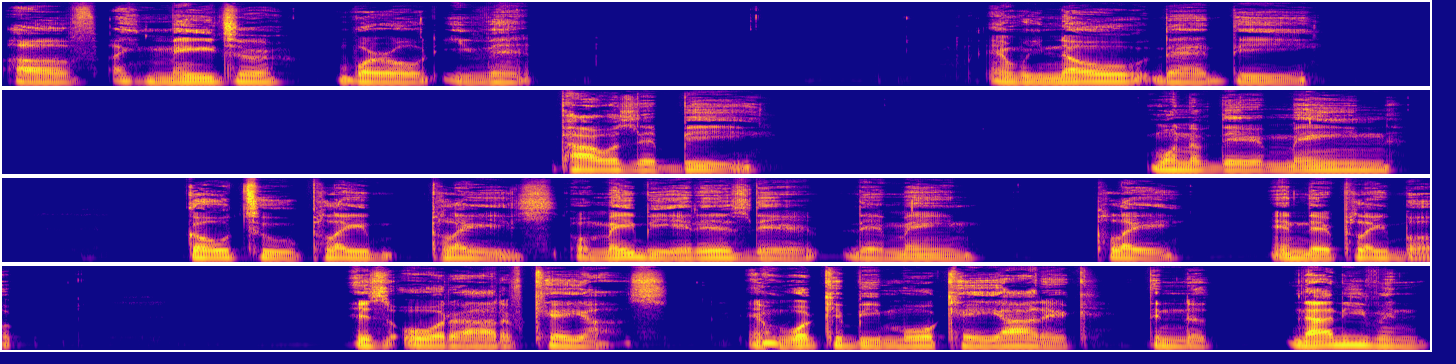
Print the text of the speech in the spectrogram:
of a major world event. And we know that the powers that be, one of their main go to play plays, or maybe it is their their main play in their playbook, is order out of chaos. And what could be more chaotic than the not even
